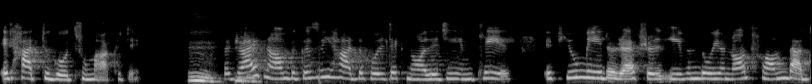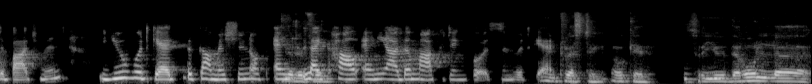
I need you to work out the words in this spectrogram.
it had to go through marketing mm. but right now because we had the whole technology in place if you made a referral even though you're not from that department you would get the commission of any, like how any other marketing person would get. Interesting. Okay. So you the whole uh,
